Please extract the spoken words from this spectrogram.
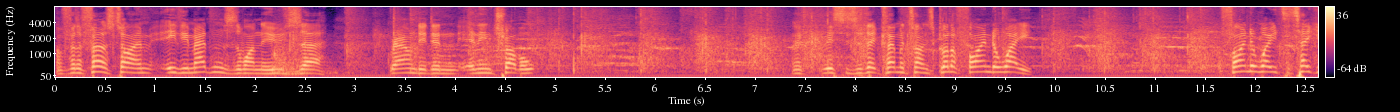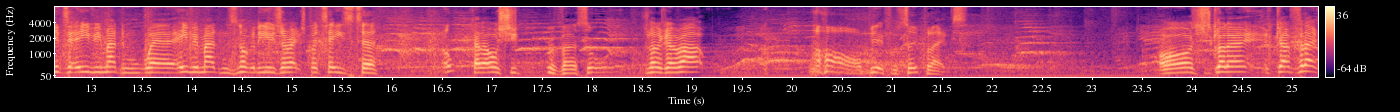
And for the first time, Evie Madden's the one who's uh, grounded and, and in trouble. This is the thing. Clementine's got to find a way. Find a way to take it to Evie Madden, where Evie Madden's not going to use her expertise to. Oh, kind of, oh, she's Reversal. trying to go up. Oh, beautiful suplex. Oh, she's got to go for that.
